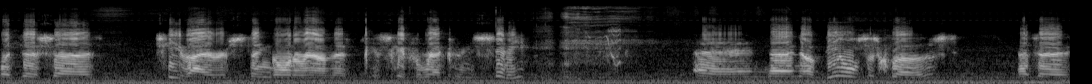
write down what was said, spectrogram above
with this uh, T-virus thing going around that escaped from Raccoon City. And uh, now Bealls is closed. That's a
